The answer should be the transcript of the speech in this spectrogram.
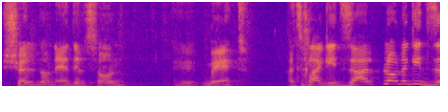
שלדון אדלסון אה, מת, אני צריך להגיד ז"ל? לא, נגיד ז"ל,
